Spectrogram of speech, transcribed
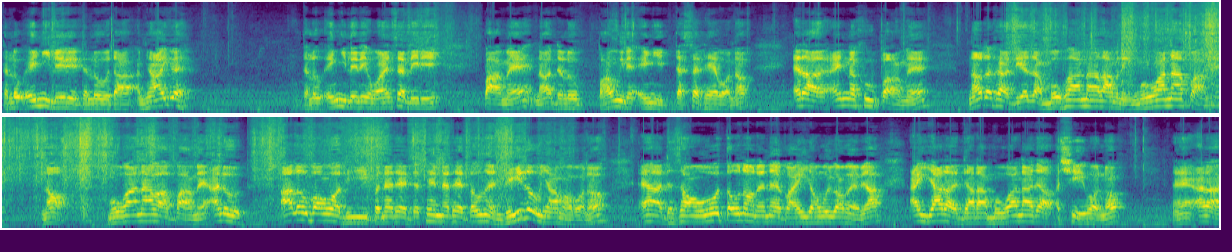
ဒီလိုအင်ကြီးလေးတွေဒီလိုဒါအများကြီးပဲဒီလိုအင်ကြီးလေးတွေဝိုင်းဆက်လေးတွေပါမယ်နော်ဒီလိုဘောင်းဝင်တဲ့အင်ကြီးတစ်ဆက်သေးပေါ့နော်အဲ့ဒါအဲ့နှစ်ခုပါမယ်နောက်တစ်ခါဒီကစားမိုဟာနာလားမသိဘူးမိုဟာနာပါမယ်နော် မိုကာနာပါပါမယ်အဲ့လိုအားလုံးပေါင်းတော့ဒီပနက်တဲ့တစ်ထက်နှစ်ထက်30၄စုံရမှာပေါ့နော်အဲ့ဒါတစ်ဆောင်ကို3000နဲ့နဲ့ပါကြီးရောင်းပေးပါမယ်ဗျာအဲ့ရတာဒါတာမိုကာနာကြောင့်အရှိပေါ့နော်အဲအဲ့ဒါ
